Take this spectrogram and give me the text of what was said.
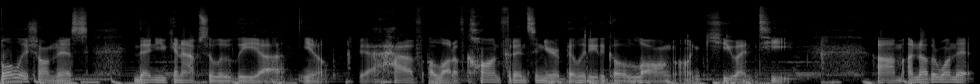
bullish on this, then you can absolutely, uh, you know, have a lot of confidence in your ability to go long on QNT. Um, another one that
